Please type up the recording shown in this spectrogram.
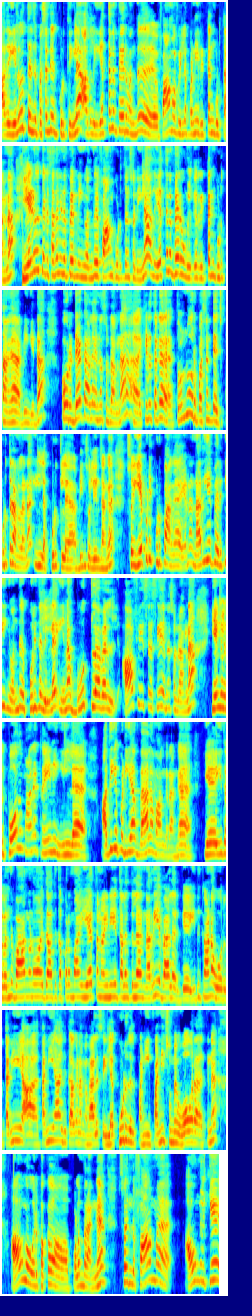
அதை எழுபத்தஞ்சு பர்சன்டேஜ் கொடுத்தீங்களே அதில் எத்தனை பேர் வந்து ஃபார்மை ஃபில்லப் பண்ணி ரிட்டர்ன் கொடுத்தாங்கன்னா எழுபத்தெட்டு சதவீத பேர் நீங்கள் வந்து ஃபார்ம் கொடுத்தேன்னு சொன்னீங்களா அதில் எத்தனை பேர் உங்களுக்கு ரிட்டர்ன் கொடுத்தாங்க அப்படின்னு கேட்டால் ஒரு டேட்டாவில் என்ன சொல்கிறாங்கன்னா கிட்டத்தட்ட தொண்ணூறு பர்சன்டேஜ் கொடுத்துறாங்களான்னா இல்லை கொடுக்கல அப்படின்னு சொல்லியிருந்தாங்க. ஸோ எப்படி கொடுப்பாங்க? ஏன்னா நிறைய பேருக்கு இங்கே வந்து புரிதல் இல்லை. ஏன்னா பூத் லெவல் ஆஃபீஸர்ஸே என்ன சொல்கிறாங்கன்னா எங்களுக்கு போதுமான ட்ரைனிங் இல்லை. அதிகப்படியாக வேலை வாங்குறாங்க. ஏ இதை வந்து வாங்கணும் இது அதுக்கப்புறமா ஏற்றணும் இணையதளத்தில் நிறைய வேலை இருக்குது இதுக்கான ஒரு தனி தனியாக இதுக்காக நாங்கள் வேலை செய்யல. கூடுதல் பணி பணி சுமை ஓவராக இருக்குன்னு அவங்க ஒரு பக்கம் புலம்புறாங்க. ஸோ இந்த ஃபார்மை அவங்களுக்கே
